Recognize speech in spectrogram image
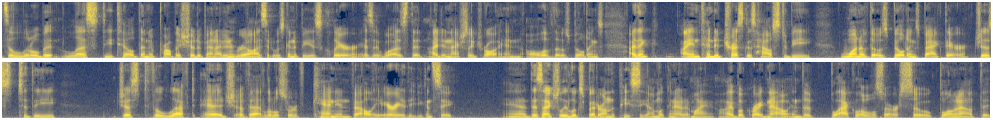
it's a little bit less detailed than it probably should have been. I didn't realize it was going to be as clear as it was that I didn't actually draw in all of those buildings. I think I intended Tresca's house to be one of those buildings back there, just to the just to the left edge of that little sort of canyon valley area that you can see. And this actually looks better on the PC. I'm looking at it my iBook right now, and the black levels are so blown out that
